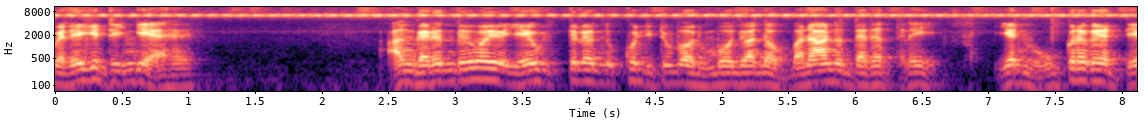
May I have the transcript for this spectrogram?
விளையிட்டீங்க அங்கேருந்து ஏகத்திலிருந்து கொண்டுட்டு வரும்போது அந்த பனான தரத்தில் என் உக்கிரகத்தை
